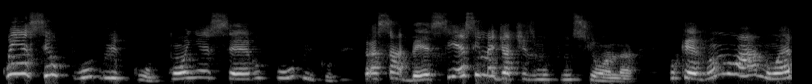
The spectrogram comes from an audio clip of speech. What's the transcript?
Conhecer o público, conhecer o público, para saber se esse imediatismo funciona. Porque, vamos lá, não é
